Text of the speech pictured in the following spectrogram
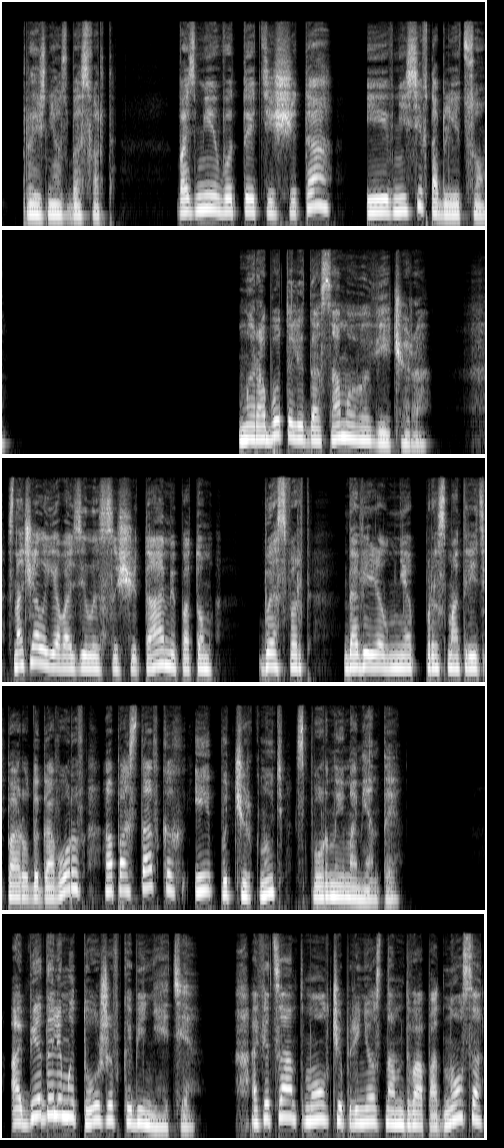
— произнес Бесфорд. «Возьми вот эти счета и внеси в таблицу. Мы работали до самого вечера. Сначала я возилась со счетами, потом Бесфорд доверил мне просмотреть пару договоров о поставках и подчеркнуть спорные моменты. Обедали мы тоже в кабинете. Официант молча принес нам два подноса,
